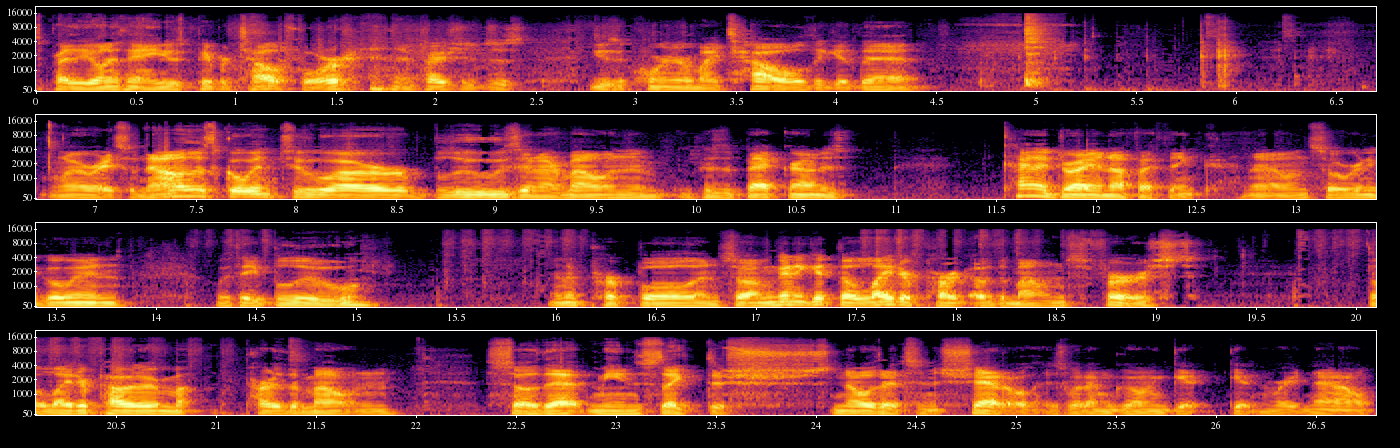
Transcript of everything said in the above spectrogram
That's probably the only thing I use paper towel for. I probably should just use a corner of my towel to get that. All right, so now let's go into our blues and our mountain because the background is kind of dry enough, I think, now. And so we're going to go in with a blue and a purple. And so I'm going to get the lighter part of the mountains first the lighter part of, part of the mountain. So that means like the snow that's in shadow is what I'm going get getting right now.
